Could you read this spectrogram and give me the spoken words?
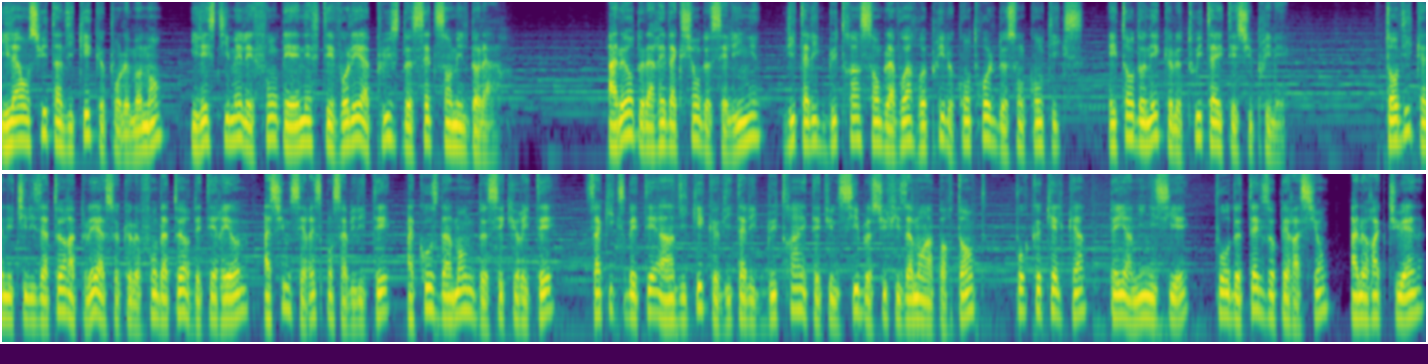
Il a ensuite indiqué que pour le moment, il estimait les fonds et NFT volés à plus de 700 000 dollars. À l'heure de la rédaction de ces lignes, Vitalik Butrin semble avoir repris le contrôle de son compte X, étant donné que le tweet a été supprimé. Tandis qu'un utilisateur appelait à ce que le fondateur d'Ethereum assume ses responsabilités à cause d'un manque de sécurité, SACXBT a indiqué que Vitalik Butrin était une cible suffisamment importante pour que quelqu'un paye un initié pour de telles opérations. À l'heure actuelle,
